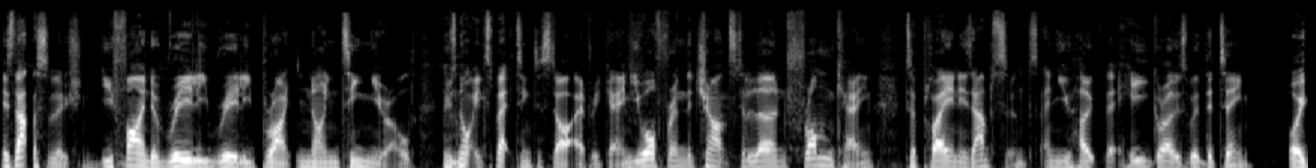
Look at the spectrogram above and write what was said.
Is that the solution? You find a really, really bright 19 year old who's Mm. not expecting to start every game. You offer him the chance to learn from Kane to play in his absence, and you hope that he grows with the team. Well, he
